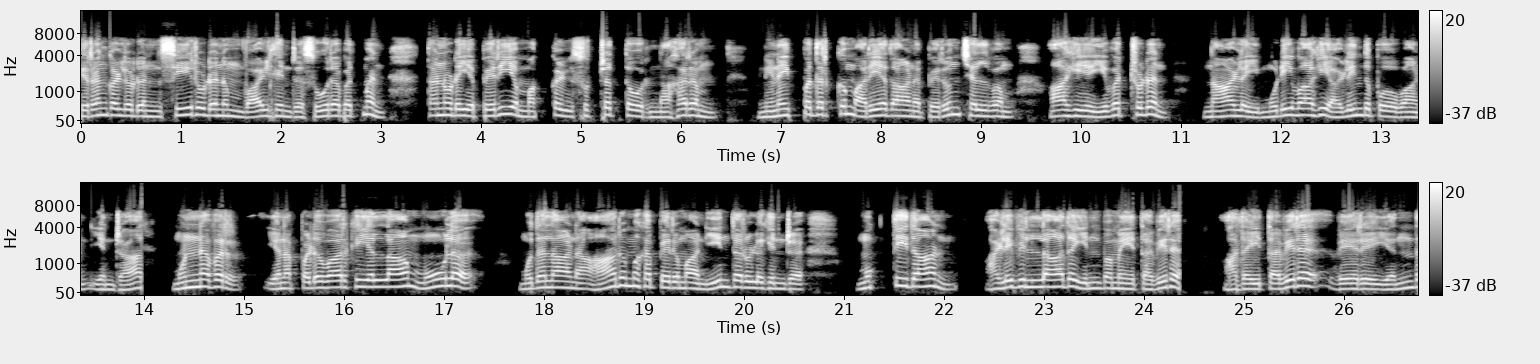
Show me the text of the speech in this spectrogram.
திறங்களுடன் சீருடனும் வாழ்கின்ற சூரபத்மன் தன்னுடைய பெரிய மக்கள் சுற்றத்தோர் நகரம் நினைப்பதற்கும் அரியதான பெருஞ்செல்வம் ஆகிய இவற்றுடன் நாளை முடிவாகி அழிந்து போவான் என்றார். முன்னவர் எனப்படுவார்க்கு எல்லாம் மூல முதலான ஆறுமுக பெருமான் ஈந்தருளுகின்ற முக்திதான் அழிவில்லாத இன்பமே தவிர அதை தவிர வேறு எந்த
